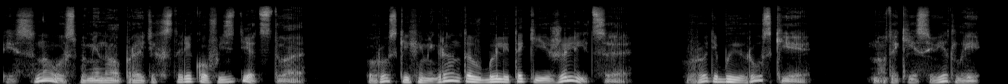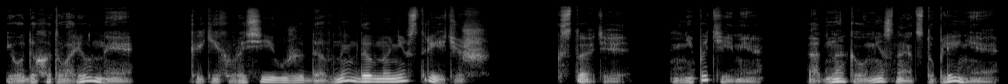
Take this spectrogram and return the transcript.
и снова вспоминал про этих стариков из детства. У русских иммигрантов были такие же лица. Вроде бы и русские, но такие светлые и удохотворенные, каких в России уже давным-давно не встретишь. Кстати, не по теме. Однако уместное отступление.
